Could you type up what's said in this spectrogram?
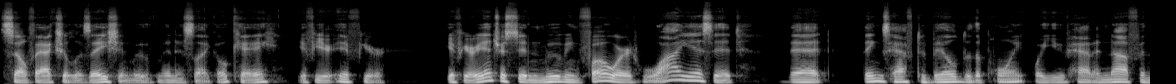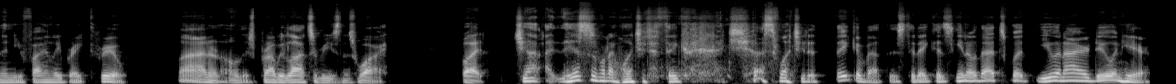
self-actualization movement. It's like, okay, if you're if you're if you're interested in moving forward, why is it that things have to build to the point where you've had enough and then you finally break through? Well, I don't know. There's probably lots of reasons why. But just, this is what I want you to think. I just want you to think about this today because, you know, that's what you and I are doing here.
